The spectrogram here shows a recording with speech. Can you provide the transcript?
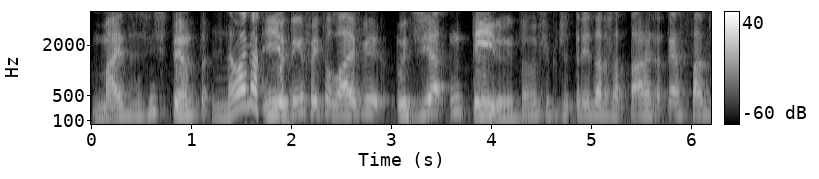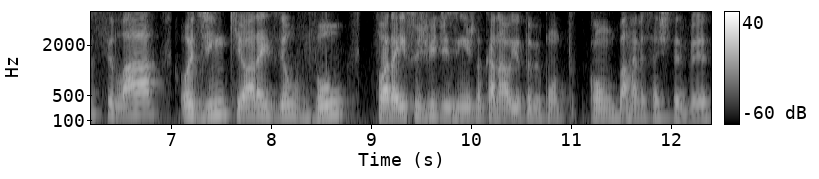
mas a gente tenta. Não é minha E eu tenho feito live o dia inteiro, então eu fico de 3 horas da tarde até sabe-se lá, Odin, que horas eu vou. Fora isso, os videozinhos no canal youtube.com barra V7TV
